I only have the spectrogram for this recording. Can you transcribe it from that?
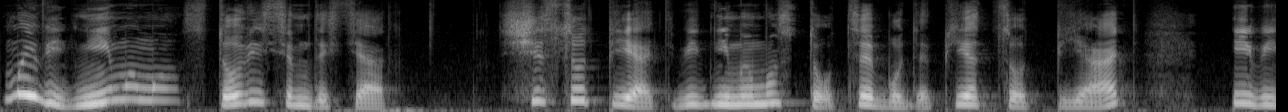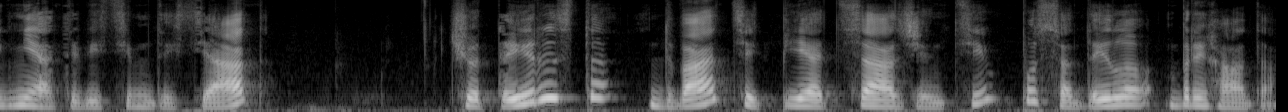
ми віднімемо 180. 605 віднімемо 100, це буде 505. І відняти 80. 425 саджанців посадила бригада.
